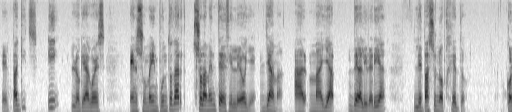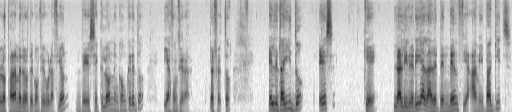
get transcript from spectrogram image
el package, y lo que hago es en su main.dart solamente decirle, oye, llama al myapp de la librería, le paso un objeto con los parámetros de configuración de ese clon en concreto y a funcionar. Perfecto. El detallito es que la librería, la dependencia a mi package,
